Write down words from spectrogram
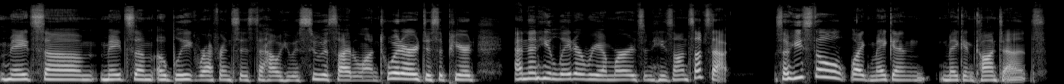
made some made some oblique references to how he was suicidal on Twitter, disappeared, and then he later reemerged and he's on Substack. So he's still like making making content.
